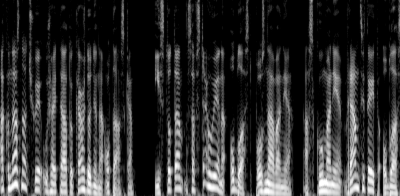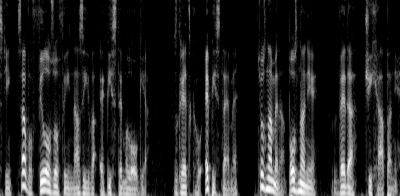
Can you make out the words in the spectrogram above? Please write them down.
Ako naznačuje už aj táto každodenná otázka, istota sa vzťahuje na oblasť poznávania a skúmanie v rámci tejto oblasti sa vo filozofii nazýva epistemológia. Z gréckého epistéme, čo znamená poznanie, veda či chápanie.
